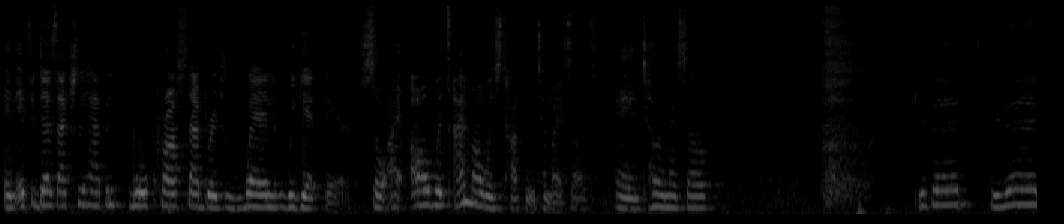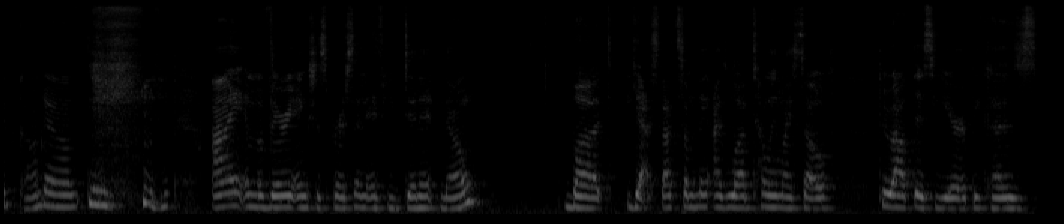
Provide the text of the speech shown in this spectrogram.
and if it does actually happen, we'll cross that bridge when we get there. So I always, I'm always talking to myself and telling myself, you're good, you're good, calm down. I am a very anxious person if you didn't know. But yes, that's something I love telling myself throughout this year because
